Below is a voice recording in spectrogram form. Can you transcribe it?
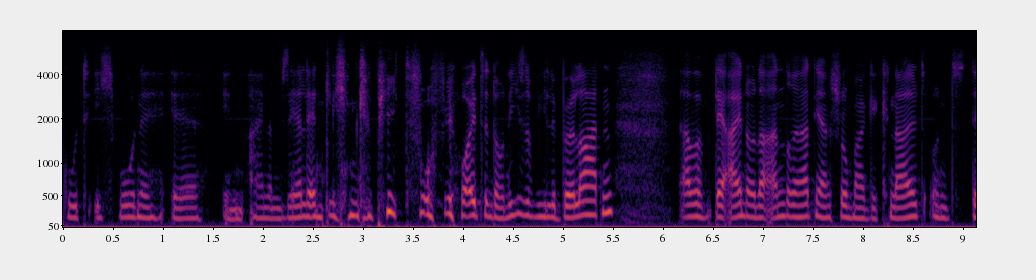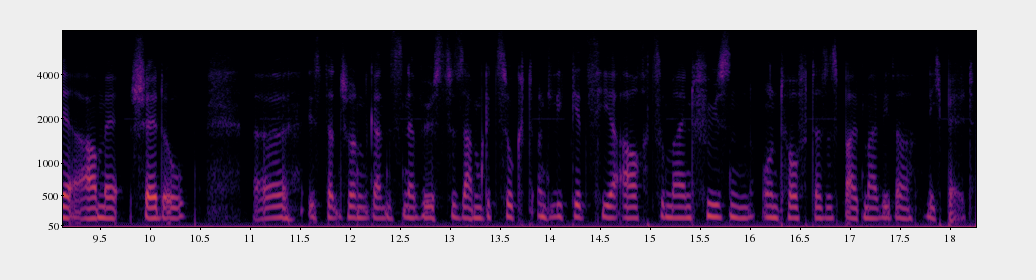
Gut, ich wohne äh, in einem sehr ländlichen Gebiet, wo wir heute noch nicht so viele Böller hatten. Aber der eine oder andere hat ja schon mal geknallt und der arme Shadow äh, ist dann schon ganz nervös zusammengezuckt und liegt jetzt hier auch zu meinen Füßen und hofft, dass es bald mal wieder nicht bellt.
